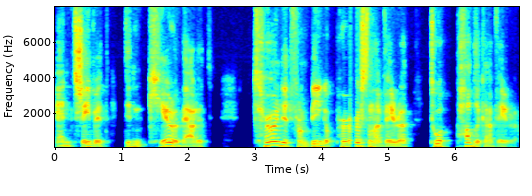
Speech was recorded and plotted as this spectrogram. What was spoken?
and shevet didn't care about it, turned it from being a personal avera to a public avera.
